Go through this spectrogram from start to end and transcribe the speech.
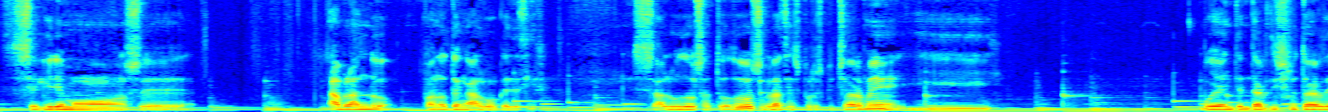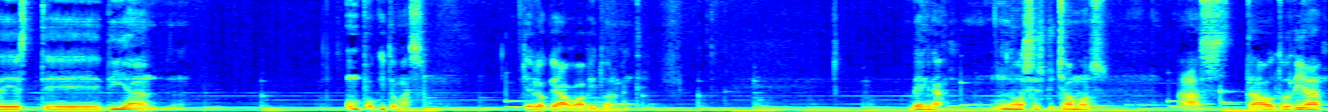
Seguiremos eh, hablando cuando tenga algo que decir. Saludos a todos, gracias por escucharme y voy a intentar disfrutar de este día un poquito más que lo que hago habitualmente. Venga, nos escuchamos. Hasta otro día.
